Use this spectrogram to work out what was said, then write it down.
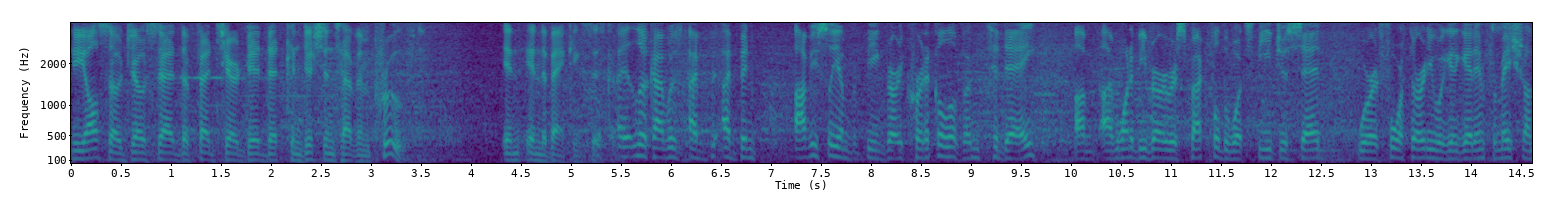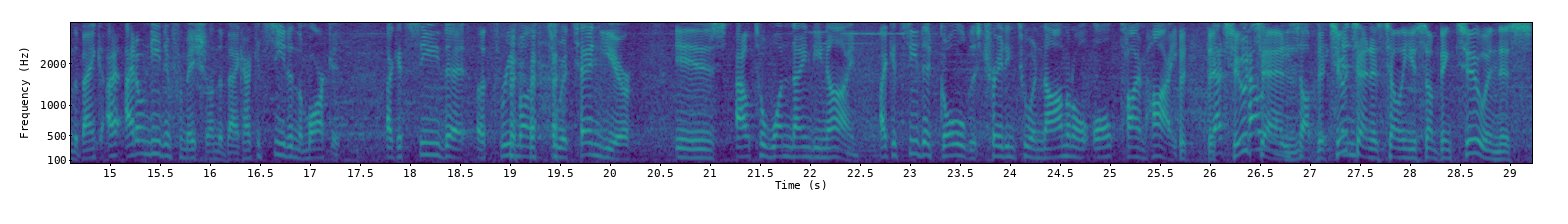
He also, Joe said, the Fed chair did that conditions have improved in, in the banking system. Look, look I was, I've, I've, been, obviously, I'm being very critical of him today. Um, I want to be very respectful to what Steve just said. We're at 4:30. We're going to get information on the bank. I, I don't need information on the bank. I could see it in the market. I could see that a three-month to a 10-year is out to 199. I could see that gold is trading to a nominal all-time high. The, the That's 210, the 210 and, is telling you something too in this,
